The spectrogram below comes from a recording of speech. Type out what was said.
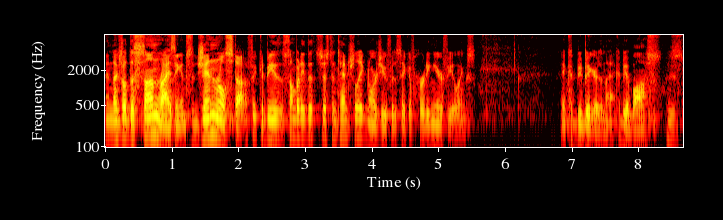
And it talks about the sun rising. It's general stuff. It could be somebody that's just intentionally ignores you for the sake of hurting your feelings. It could be bigger than that. It could be a boss who's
